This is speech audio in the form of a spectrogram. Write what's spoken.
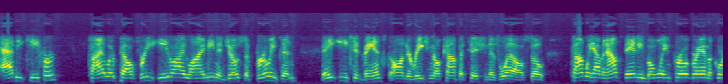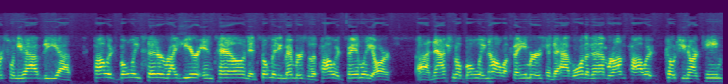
Abby Kiefer, Tyler Pelfrey, Eli Liming, and Joseph Brewington. they each advanced on to regional competition as well. So, Tom, we have an outstanding bowling program. Of course, when you have the uh, Pollard Bowling Center right here in town, and so many members of the Pollard family are uh, National Bowling Hall of Famers, and to have one of them, Ron Pollard, coaching our team,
